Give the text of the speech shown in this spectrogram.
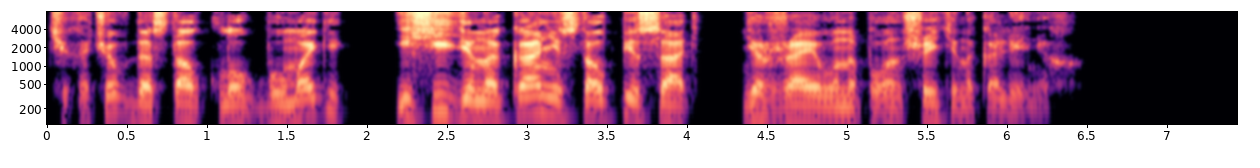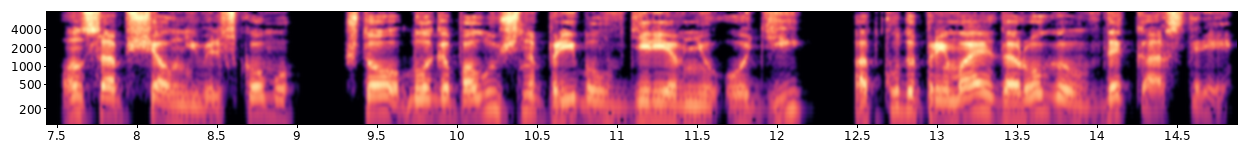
Чикачев достал клок бумаги и, сидя на кане, стал писать, держа его на планшете на коленях. Он сообщал Невельскому, что благополучно прибыл в деревню Оди, откуда прямая дорога в Декастрии,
